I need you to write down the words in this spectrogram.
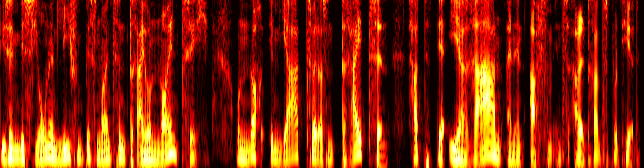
Diese Missionen liefen bis 1993 und noch im Jahr 2013 hat der Iran einen Affen ins All transportiert.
